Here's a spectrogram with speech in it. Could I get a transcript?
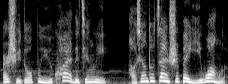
而许多不愉快的经历好像都暂时被遗忘了。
